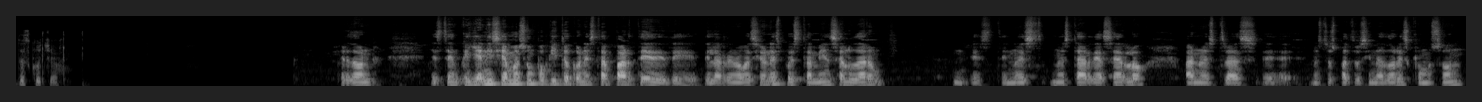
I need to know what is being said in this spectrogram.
te escucho. Perdón. Este, aunque ya iniciamos un poquito con esta parte de, las renovaciones, pues también saludaron, este, no, es, no es tarde hacerlo, a eh, nuestros patrocinadores como son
